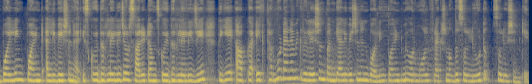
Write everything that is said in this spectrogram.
बॉइलिंग पॉइंट एलिवेशन है, इसको इधर ले लीजिए और सारे टर्म्स को इधर ले लीजिए। तो ये आपका एक थर्मोडाइनमिक रिलेशन बन गया एलिवेशन एंड बॉइलिंग पॉइंट में और mole fraction of the solute solution के।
